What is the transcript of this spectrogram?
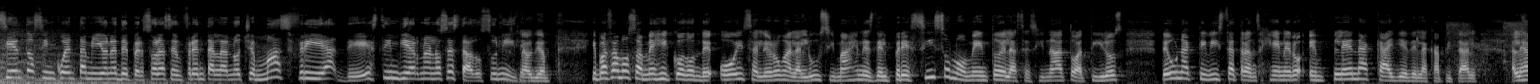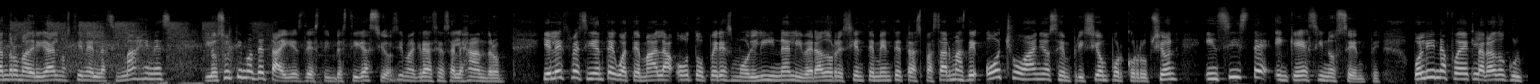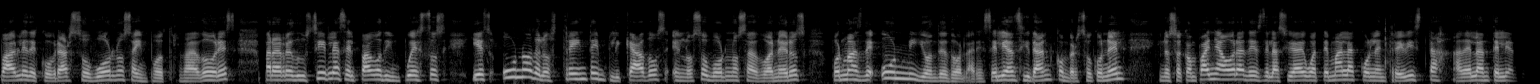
150 millones de personas enfrentan la noche más fría de este invierno en los Estados Unidos. Claudia. Y pasamos a México, donde hoy salieron a la luz imágenes del preciso momento del asesinato a tiros de un activista transgénero en plena calle de la capital. Alejandro Madrigal nos tiene las imágenes y los últimos detalles de esta investigación. Muchísimas gracias, Alejandro. Y el expresidente de Guatemala, Otto Pérez Molina, liberado recientemente tras pasar más de ocho años en prisión por corrupción, insiste en que es inocente. Molina fue declarado culpable de cobrar sobornos a importadores para reducirles el pago de impuestos y es uno de los 30 implicados en los sobornos aduaneros por más de un millón de dólares. Elian Sidán conversó con él y nos acompaña ahora desde la ciudad de Guatemala con la entrevista. Adelante, Elian.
